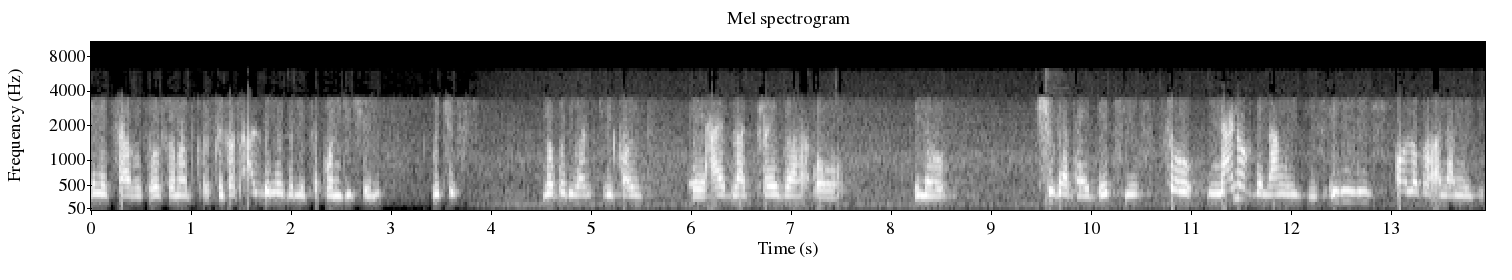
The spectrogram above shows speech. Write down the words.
in itself is also not good because albinism is a condition which is Nobody wants to be called a high blood pressure or, you know, sugar diabetes. So none of the languages, English, all of our languages,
